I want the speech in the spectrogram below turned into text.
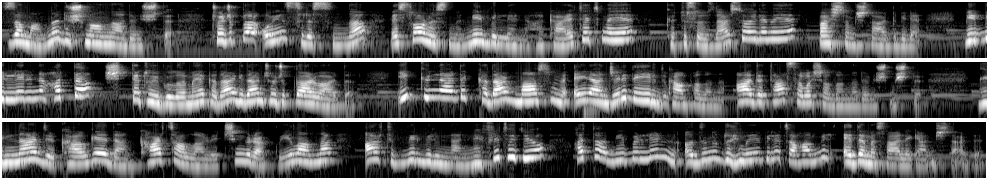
zamanla düşmanlığa dönüştü. Çocuklar oyun sırasında ve sonrasında birbirlerine hakaret etmeye, kötü sözler söylemeye başlamışlardı bile. Birbirlerine hatta şiddet uygulamaya kadar giden çocuklar vardı. İlk günlerdeki kadar masum ve eğlenceli değildi kamp alanı. Adeta savaş alanına dönüşmüştü. Günlerdir kavga eden kartallar ve çıngıraklı yılanlar artık birbirinden nefret ediyor. Hatta birbirlerinin adını duymaya bile tahammül edemez hale gelmişlerdi.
